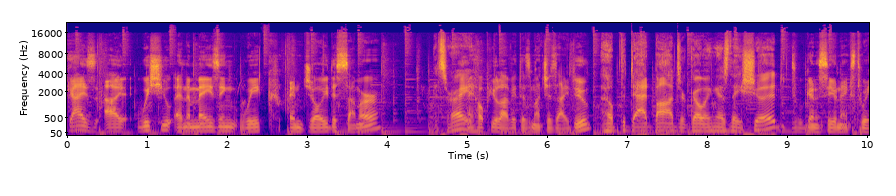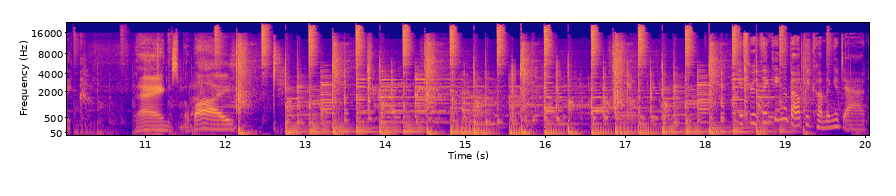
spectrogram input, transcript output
Guys, I wish you an amazing week. Enjoy the summer. That's right. I hope you love it as much as I do. I hope the dad bods are going as they should. We're going to see you next week. Thanks. Bye bye. Becoming a dad,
